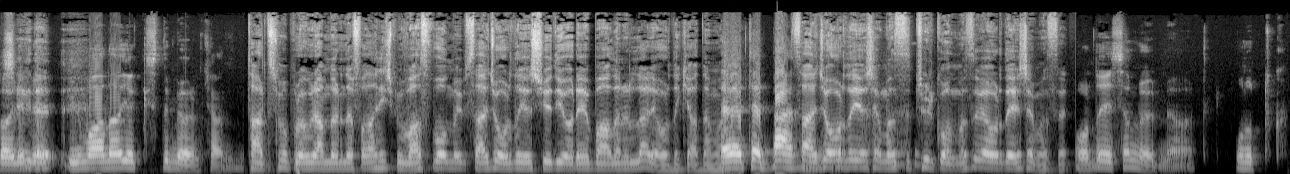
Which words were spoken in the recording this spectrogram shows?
böyle Şeyde, bir ünvana yakıştırmıyorum kendimi. Tartışma programlarında falan hiçbir vasfı olmayıp sadece orada yaşıyor diye oraya bağlanırlar ya oradaki adama. Evet evet ben. Sadece orada yaşaması, Türk olması ve orada yaşaması. Orada yaşamıyorum ya artık. Unuttuk.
